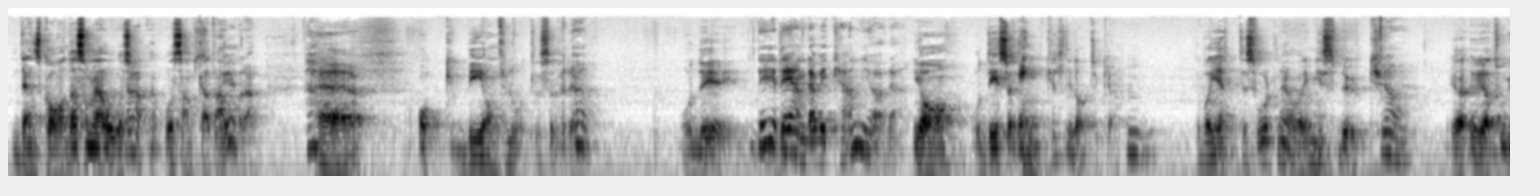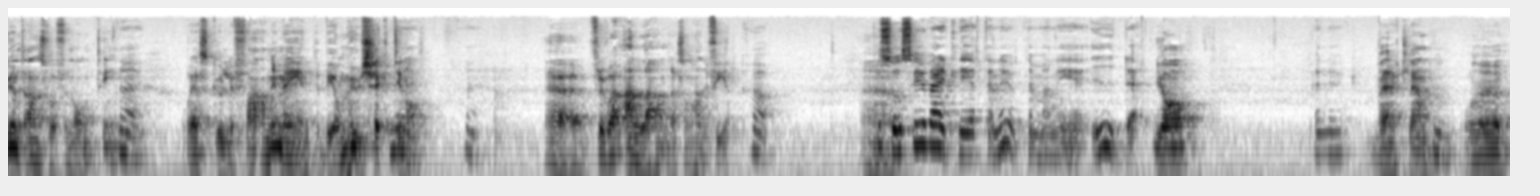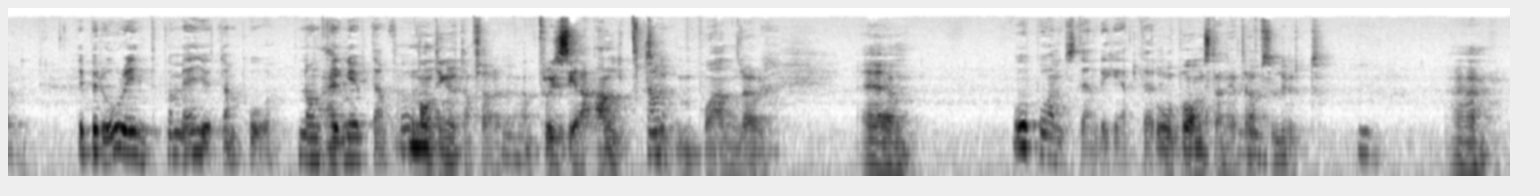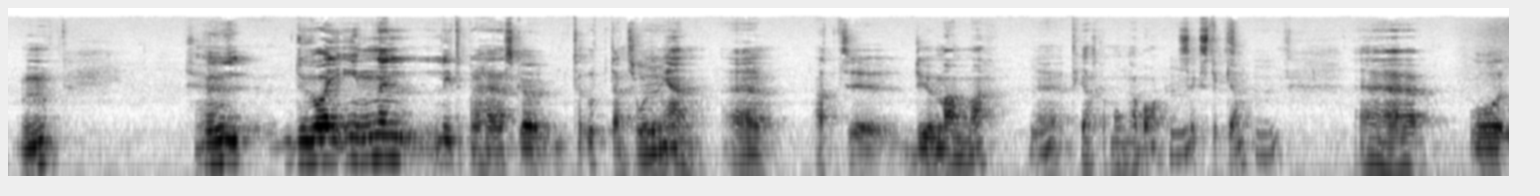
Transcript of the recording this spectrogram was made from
den skada som jag ås- Ja, åsamkat absolut. andra. Eh, och be om förlåtelse för det. Ja. Och det, Det är det enda vi kan göra. Ja, och det är så enkelt idag tycker jag. Det var jättesvårt när jag var i missbruk. Ja, Jag, jag tog ju inte ansvar för någonting. nej. Och jag skulle fan i mig inte be om ursäkt till Nej. någon. Eh, för det var alla andra som hade fel. Ja. Eh, För så ser ju verkligheten ut när man är i det. Ja, Eller hur? verkligen. Mm. Och, eh, Det beror inte på mig utan på någonting Nej, utanför. Någonting utanför. Mm. Att projicera allt Ja. på andra. Eh, Och på omständigheter. och på omständigheter, Mm. absolut. Mm. Eh, Du var inne lite på det här, jag ska ta upp den tråden Mm. igen. Eh, att du är mamma Mm. eh, till ganska många barn, sex stycken. Mm. Eh, och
